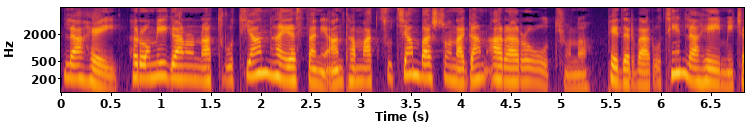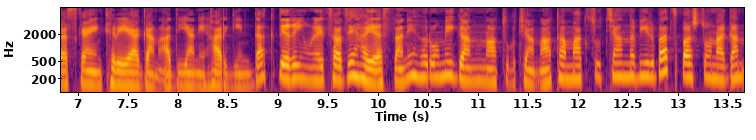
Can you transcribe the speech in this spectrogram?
Լահեյ Հռոմի կանոնատրության Հայաստանի անդամակցության պաշտոնական արարողությունը Փետրվար 8-ին Լահեյի միջազգային քրեական ադյանի հարգին դակ տեղի ունեցած է Հայաստանի Հռոմի կանոնատրության անդամակցության նվիրված պաշտոնական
